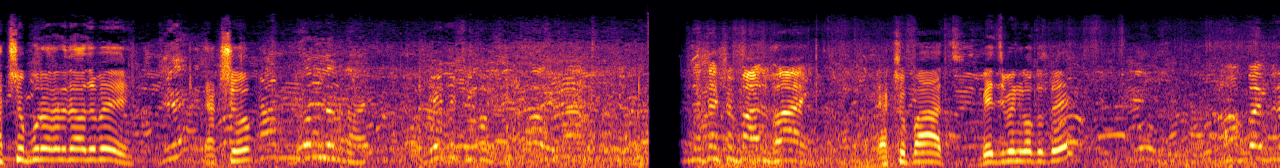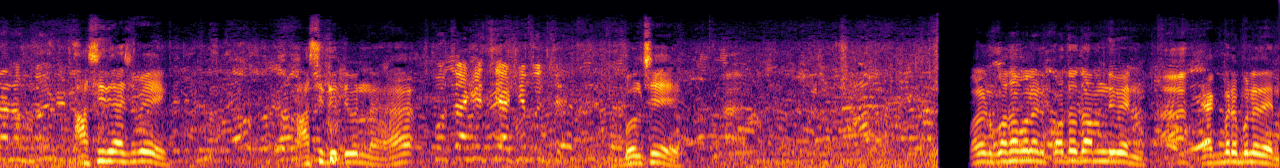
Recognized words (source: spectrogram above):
একশো পুরো করে দেওয়া যাবে? একশো? ভাই। একশো পাঁচ। বেচবেন কততে? আশিতে আসবে? আশিতে দেবেন না হ্যাঁ? বলছে। বলেন কথা বলেন কত দাম নেবেন? একবারে বলে দেন।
